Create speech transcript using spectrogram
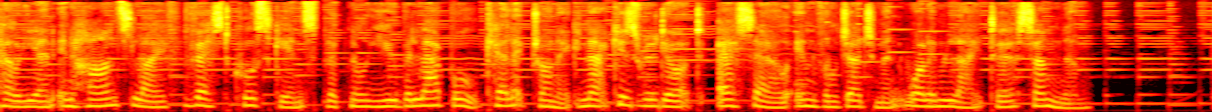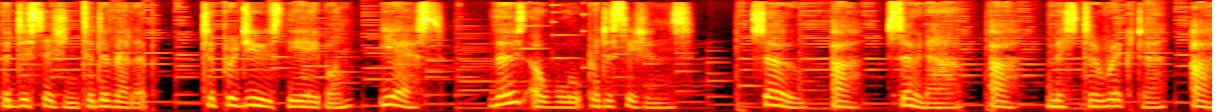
yen enhance life vestcal skin splitnal ubilabulk electronic nakisra dot sl invul judgment walim lighter sunnum the decision to develop, to produce the A-bomb, yes, those are Walker decisions. So, uh, so now, uh, Mr. Richter, uh,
